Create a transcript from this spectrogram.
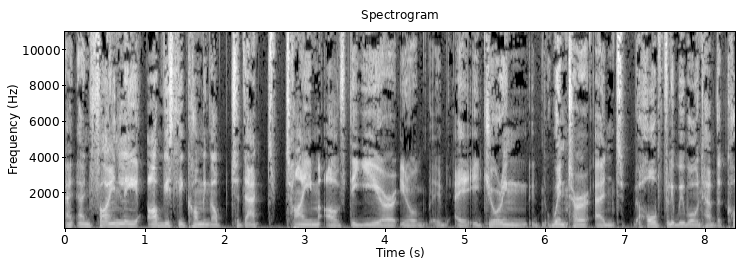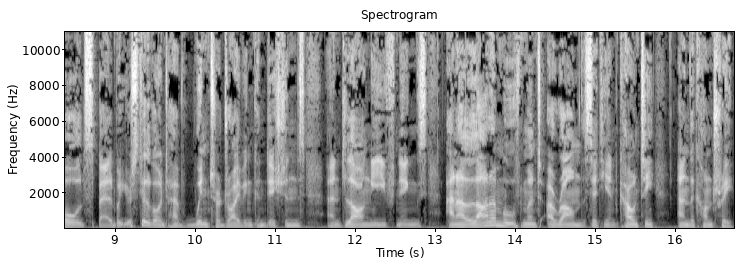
And, and finally, obviously, coming up to that time of the year, you know, uh, during winter, and hopefully we won't have the cold spell, but you're still going to have winter driving conditions and long evenings, and a lot of movement around the city and county and the country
